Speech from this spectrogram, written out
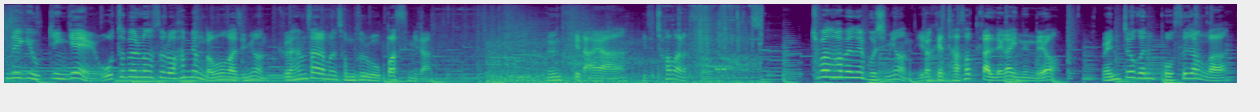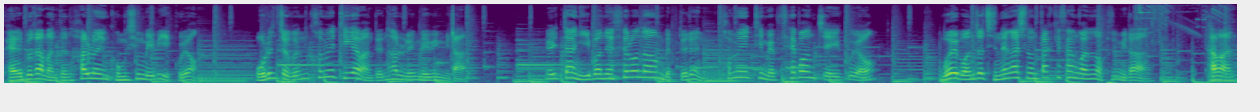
근데 이게 웃긴 게 auto balance로 한 명 넘어가지면 그 한 사람은 점수를 못 받습니다. 응 그게 나야 이제 처음 알았어. 초반 화면을 보시면 이렇게 다섯 갈래가 있는데요. 왼쪽은 보스전과 Valve가 만든 할로윈 공식 맵이 있고요. 오른쪽은 커뮤니티가 만든 할로윈 맵입니다. 일단 이번에 새로 나온 맵들은 커뮤니티 맵 세 번째에 있고요. 뭘 먼저 진행하시는 딱히 상관은 없습니다. 다만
